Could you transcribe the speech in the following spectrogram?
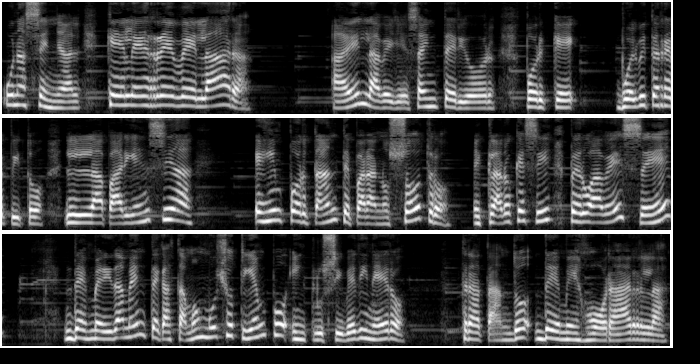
una señal que le revelara a él la belleza interior, porque, vuelvo y te repito, la apariencia es importante para nosotros, es claro que sí, pero a veces desmedidamente gastamos mucho tiempo, inclusive dinero, tratando de mejorarla.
